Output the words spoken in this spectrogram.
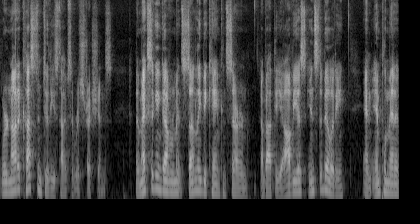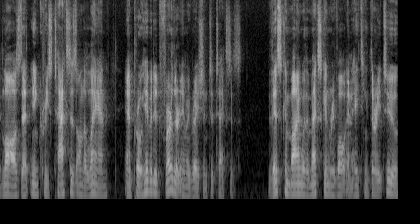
were not accustomed to these types of restrictions. The Mexican government suddenly became concerned about the obvious instability and implemented laws that increased taxes on the land and prohibited further immigration to Texas. This, combined with a Mexican revolt in 1832,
